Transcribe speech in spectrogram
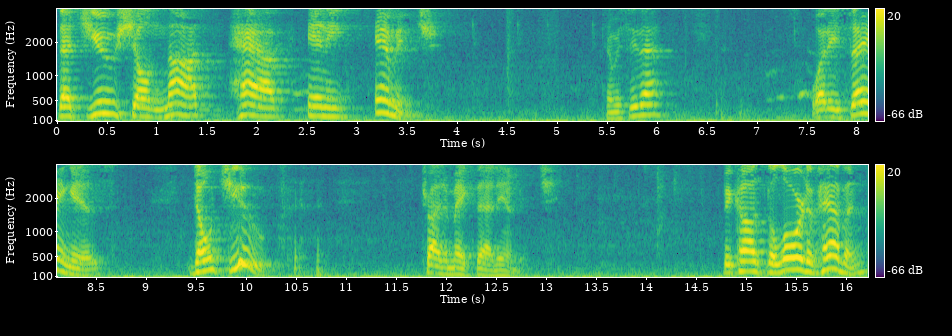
that you shall not have any image. Can we see that? What he's saying is, don't you try to make that image. Because the Lord of heaven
